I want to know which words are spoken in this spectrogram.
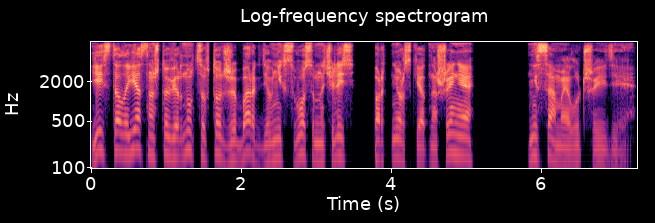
ей стало ясно, что вернуться в тот же бар, где у них с Восом начались партнерские отношения, не самая лучшая идея.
